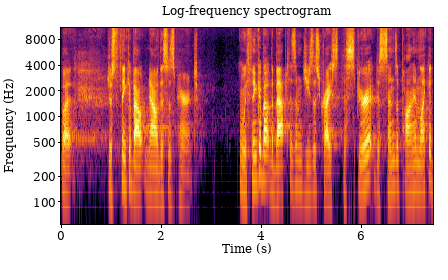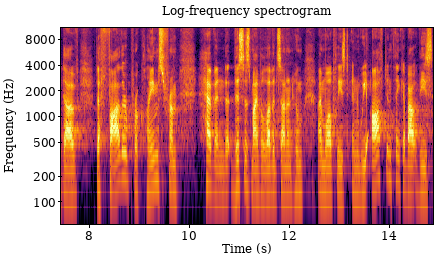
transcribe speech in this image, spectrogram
but just think about now this as a parent. When we think about the baptism of Jesus Christ, the Spirit descends upon him like a dove. The Father proclaims from heaven that this is my beloved Son in whom I'm well pleased. And we often think about these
